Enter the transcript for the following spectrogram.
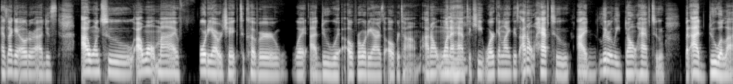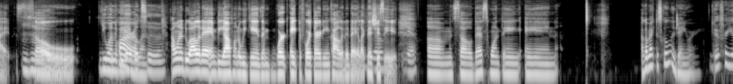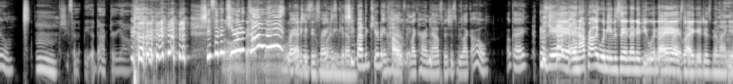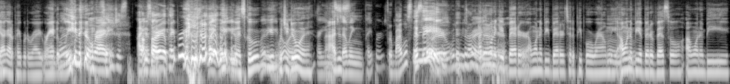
as I get older, I just I want to I want my 40 hour check to cover what I do with over 40 hours of overtime. I don't want to have to keep working like this. I don't have to. I literally don't have to, but I do a lot. So You want to be able to. I want to do all of that and be off on the weekends and work 8 to 4:30 and call it a day. Like that's just it. Yeah. Um so that's one thing and I'll go back to school in January. Good for you. Mm, she finna be a doctor, y'all. she finna cure the COVID. man. Right, gotta get this right, money. just get up She about to cure the And have COVID. like her announcement, just be like, oh, okay. yeah, and I probably wouldn't even say nothing if you wouldn't Right, have right, asked. right. Like it just been like, yeah, I got a paper to write randomly. Right. So you just I I'm just sorry, like- a paper like you, you in school? What are You- you what you doing? doing? Are you I just, selling papers? for Bible study. That's it. What are we talking about? I just want to get better. I want to be better to the people around me. I want to be a better vessel. I want to be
